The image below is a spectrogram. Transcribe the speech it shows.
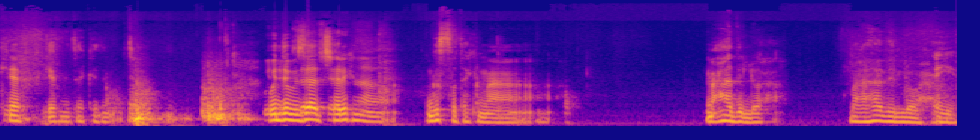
كيف كيف نتاكد انت ودي زياد تشاركنا قصتك مع مع هذه اللوحة. مع هذه اللوحة. أيوه.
